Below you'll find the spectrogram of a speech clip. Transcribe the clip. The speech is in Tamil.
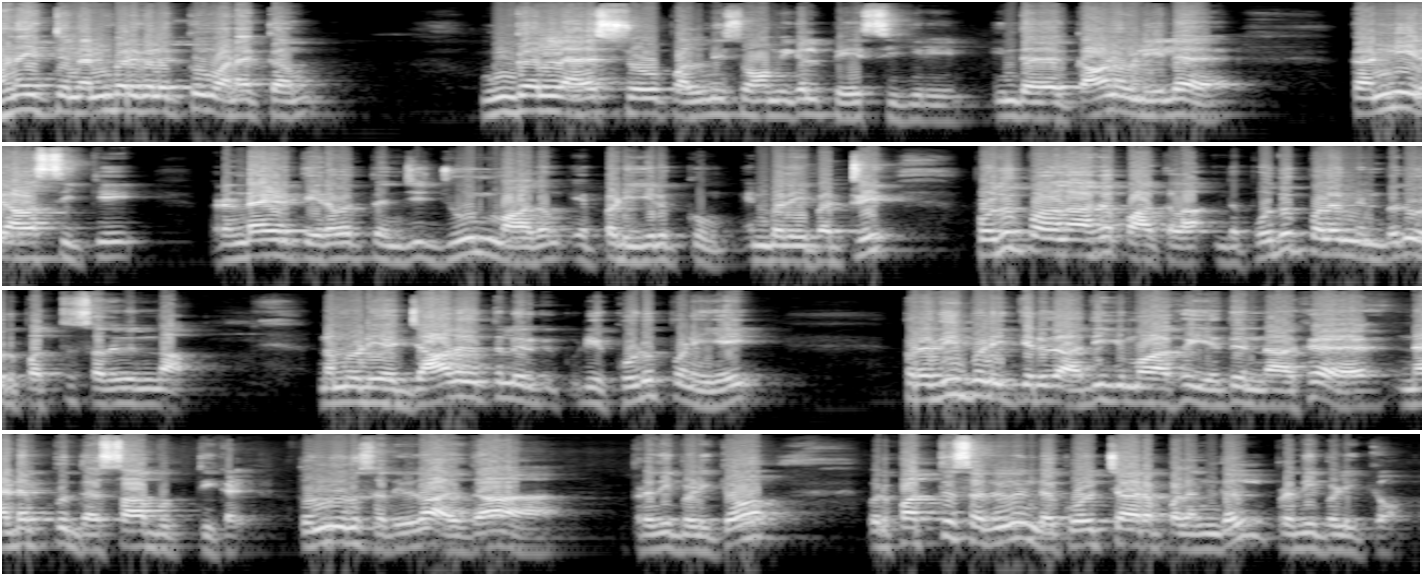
அனைத்து நண்பர்களுக்கும் வணக்கம். உங்கள் ஆஸ்ட்ரோ பழனிசுவாமிகள் பேசுகிறேன். இந்த காணொலியில கன்னி ராசிக்கு ரெண்டாயிரத்தி இருபத்தஞ்சு ஜூன் மாதம் எப்படி இருக்கும் என்பதை பற்றி பொது பலனாக பார்க்கலாம். இந்த பொது பலன் என்பது ஒரு பத்து சதவீதம் தான். நம்மளுடைய ஜாதகத்தில் இருக்கக்கூடிய கொடுப்பனையை பிரதிபலிக்கிறது அதிகமாக எதுனாக நடப்பு தசாபுக்திகள். தொண்ணூறு சதவீதம் அதுதான் பிரதிபலிக்கும். ஒரு பத்து சதவீதம் இந்த கோச்சார பலன்கள் பிரதிபலிக்கும்.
